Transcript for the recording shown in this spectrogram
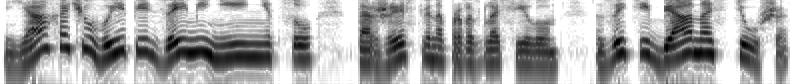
«Я хочу выпить за именинницу», — торжественно провозгласил он, — «за тебя, Настюша,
